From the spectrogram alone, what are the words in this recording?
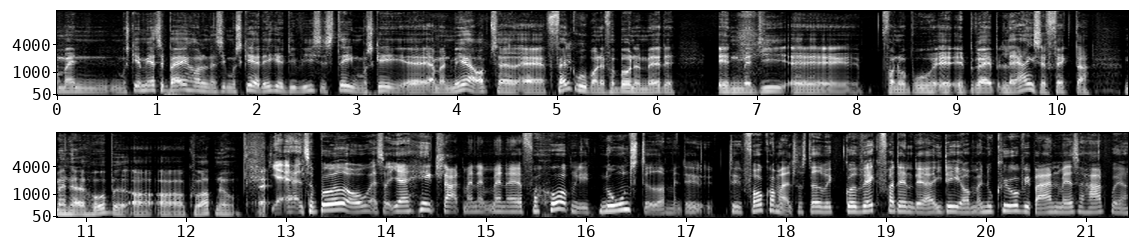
man måske er mere tilbageholdende, altså måske er det ikke de vise sten, måske øh, er man mere optaget af faldgrupperne forbundet med det, end med de, øh, for nu at bruge et begreb, læringseffekter, man havde håbet at, at kunne opnå? Ja, altså både og. Altså, ja, helt klart, man er, man er forhåbentlig nogen steder, men det, det forekommer altså stadigvæk gået væk fra den der idé om, at nu køber vi bare en masse hardware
